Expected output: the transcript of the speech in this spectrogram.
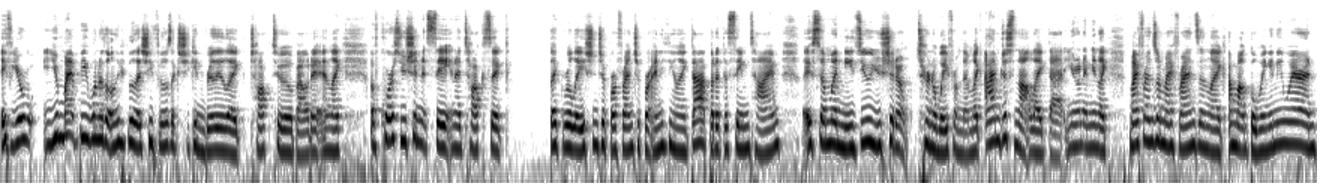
if you're you might be one of the only people that she feels like she can really like talk to about it. And like of course you shouldn't say in a toxic like relationship or friendship or anything like that. But at the same time if someone needs you you shouldn't turn away from them. Like i'm just not like that. You know what i mean? Like my friends are my friends and like i'm not going anywhere. And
